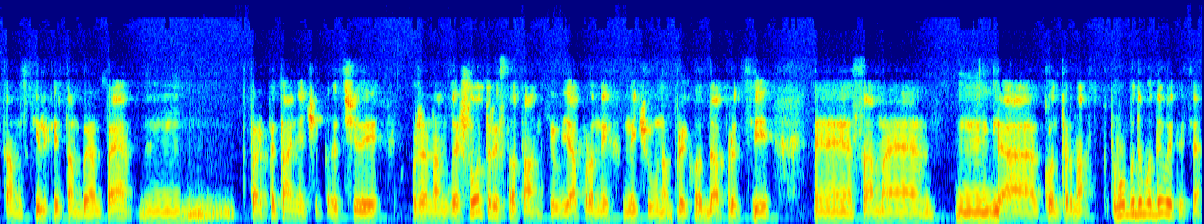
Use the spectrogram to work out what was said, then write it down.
там скільки там БМП. Тепер питання, чи чи вже нам зайшло 300 танків? Я про них не чув. Наприклад, да, про ці е, саме для контрнаступу. Тому будемо дивитися.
